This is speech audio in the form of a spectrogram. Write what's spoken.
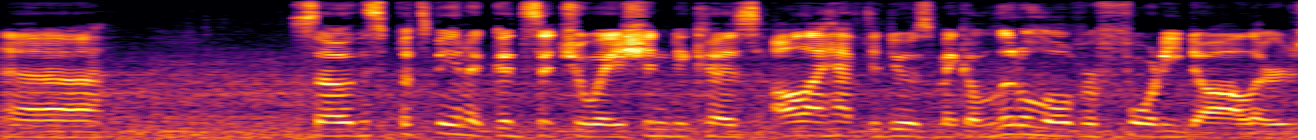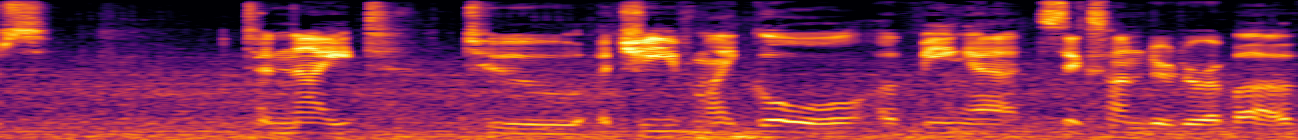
Uh, so this puts me in a good situation because all I have to do is make a little over $40 tonight to achieve my goal of being at 600 or above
